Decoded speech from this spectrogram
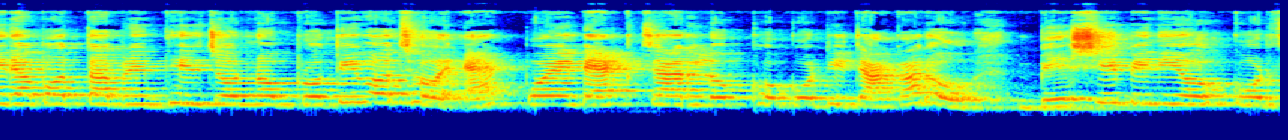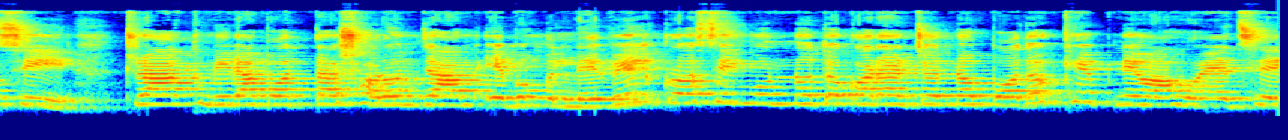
নিরাপত্তা বৃদ্ধির জন্য প্রতি বছর এক পয়েন্ট এক চার লক্ষ কোটি টাকারও বেশি বিনিয়োগ করছি। ট্রাক নিরাপত্তা সরঞ্জাম এবং লেভেল ক্রসিং উন্নত করার জন্য পদক্ষেপ নেওয়া হয়েছে।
